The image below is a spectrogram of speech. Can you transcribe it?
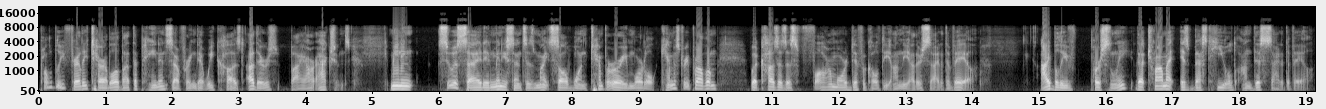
probably fairly terrible about the pain and suffering that we caused others by our actions. Meaning, suicide in many senses might solve one temporary mortal chemistry problem, but causes us far more difficulty on the other side of the veil. I believe personally that trauma is best healed on this side of the veil.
